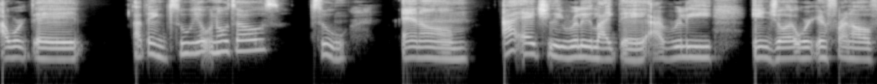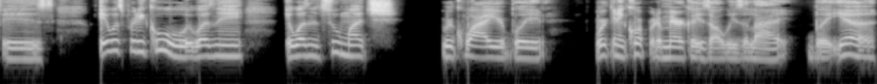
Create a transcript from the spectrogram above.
I worked at, I think two Hilton hotels. Two. And, um, I actually really liked that. I really enjoyed working front office. It was pretty cool. It wasn't, it wasn't too much required, but working in corporate America is always a lot. But yeah,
